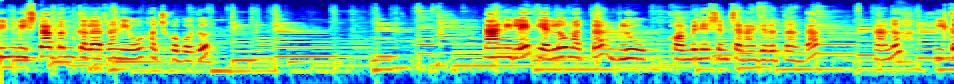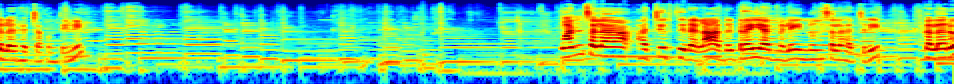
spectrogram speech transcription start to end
ನಿಮ್ಮ ಇಷ್ಟ ಬಂದ ಕಲರ್ನ ನೀವು ಹಚ್ಕೋಬೋದು. ನಾನಿಲ್ಲೇ ಯೆಲ್ಲೋ ಮತ್ತು ಬ್ಲೂ ಕಾಂಬಿನೇಷನ್ ಚೆನ್ನಾಗಿರುತ್ತೆ ಅಂತ ನಾನು ಈ ಕಲರ್ ಹಚ್ಚಾಕೊಂತೀನಿ. ಒಂದ್ಸಲ ಹಚ್ಚಿರ್ತೀರಲ್ಲ, ಅದು ಡ್ರೈ ಆದ್ಮೇಲೆ ಇನ್ನೊಂದ್ಸಲ ಕಲರ್ ಕಲರು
